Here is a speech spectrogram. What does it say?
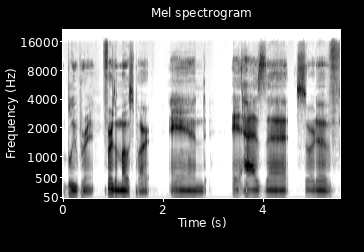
blueprint for the most part, and it has that sort of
